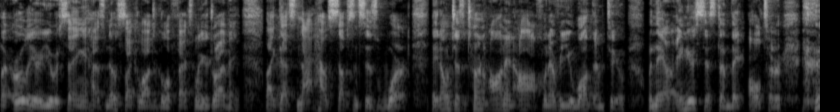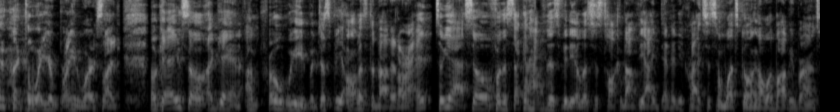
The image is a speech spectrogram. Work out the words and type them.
but earlier you were saying it has no psychological effects when you're driving. Like that's not how substances work. They don't just turn on and off whenever you want them to. When they are in your system, they alter like the way your brain works. Like, okay, so again, I'm pro weed, but just be honest about it, all right? So yeah, so for the second half of this video, let's just talk about the identity crisis and what's going on with Bobby Burns.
